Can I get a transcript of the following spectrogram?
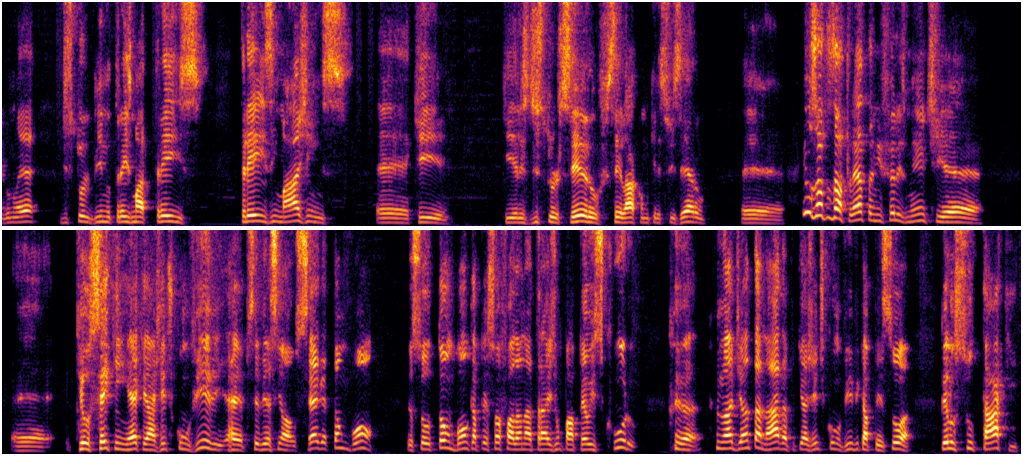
Não é disturbindo três, três, três imagens é, que, que eles distorceram, sei lá como que eles fizeram. É, e os outros atletas, infelizmente, é, é, que eu sei quem é, que a gente convive, é, pra você ver assim, ó, o cego é tão bom, eu sou tão bom que a pessoa falando atrás de um papel escuro, não adianta nada, porque a gente convive com a pessoa pelo sotaque,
